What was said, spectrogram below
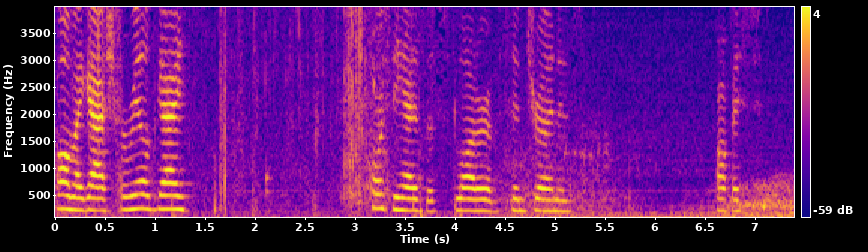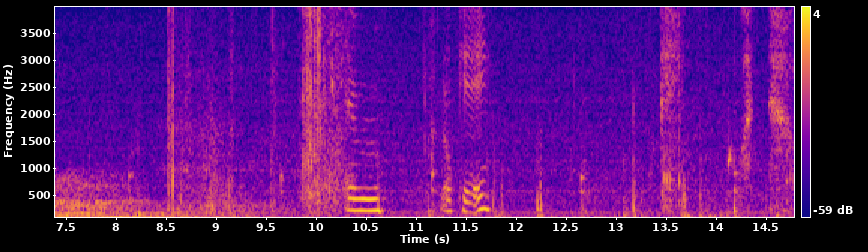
Oh my gosh, for reals, guy? Of course he has the slaughter of Cintra in his office. Um. Okay. What now?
